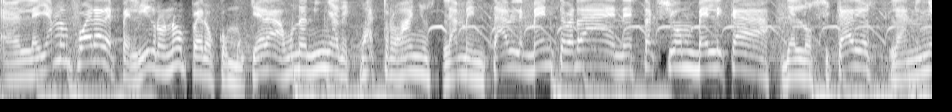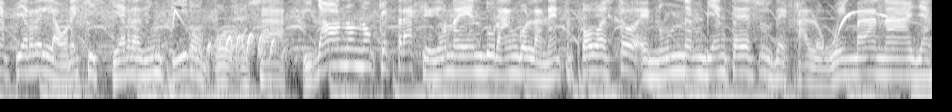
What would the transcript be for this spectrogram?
Eh, le llaman fuera de peligro, ¿no? Pero como quiera, una niña de cuatro años. La lamentablemente, ¿verdad? En esta acción bélica de los sicarios, la niña pierde la oreja izquierda de un tiro, por, o sea, y no, no, no, qué tragedia ahí en Durango, la neta, todo esto en un ambiente de esos de Halloween, van allá.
